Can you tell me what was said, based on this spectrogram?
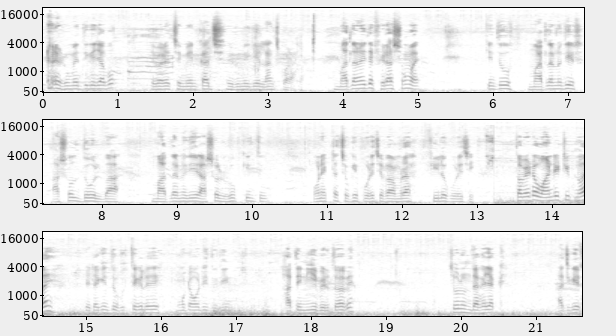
রুমের দিকে যাব। এবার হচ্ছে মেন কাজ রুমে গিয়ে লাঞ্চ করা। মাতলা নদীতে ফেরার সময় কিন্তু মাতলা নদীর আসল দোল বা মাতলা নদীর আসল রূপ কিন্তু অনেকটা চোখে পড়েছে বা আমরা ফিলও করেছি। তবে এটা ওয়ান ডে ট্রিপ নয়, এটা কিন্তু ঘুরতে গেলে মোটামুটি দুদিন হাতে নিয়ে বেরোতে হবে। চলুন, দেখা যাক আজকের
